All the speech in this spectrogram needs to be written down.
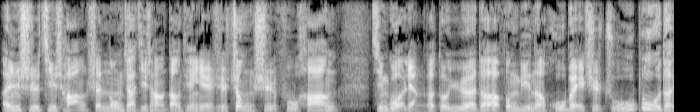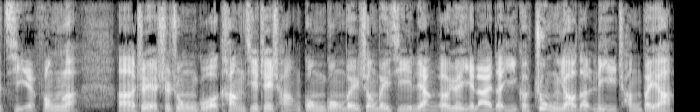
恩施机场、神农架机场当天也是正式复航。经过两个多月的封闭呢，湖北是逐步的解封了啊，这也是中国抗击这场公共卫生危机两个月以来的一个重要的里程碑啊。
